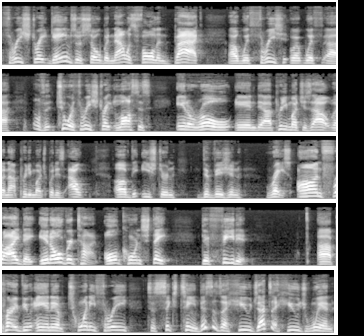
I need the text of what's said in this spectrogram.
three straight games or so, but now it's fallen back uh, with three uh, with uh, two or three straight losses in a row, and uh, pretty much is out. Well, not pretty much, but is out of the Eastern Division race. On Friday, in overtime, Alcorn State defeated uh, Prairie View A&M 23 to 16. This is a huge. That's a huge win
